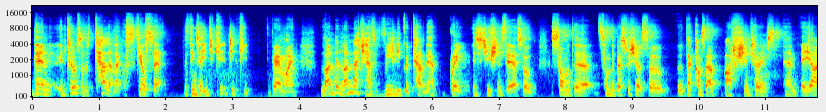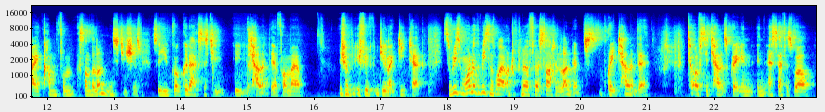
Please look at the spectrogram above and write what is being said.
Then in terms of the talent, like a skill set, the things that you need to keep, bear in mind, London, London actually has really good talent. They have great institutions there. So some of the some of the best research, so that comes out of artificial intelligence and AI, come from some of the London institutions. So you've got good access to talent there from a uh, if you're, if you're doing like deep tech. So reason one of the reasons why entrepreneur first started in London, just great talent there. Obviously, talent's great in, in SF as well.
